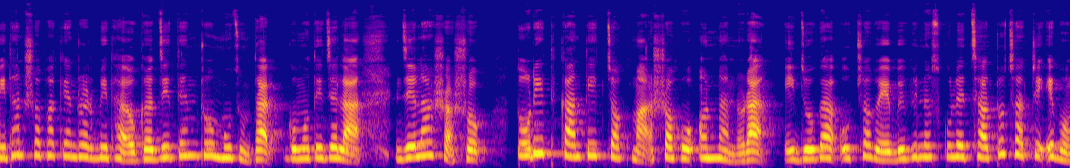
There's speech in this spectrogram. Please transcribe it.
বিধানসভা কেন্দ্রের বিধায়ক জিতেন্দ্র মজুমদার, গোমতী জেলা জেলা শাসক তড়িৎ কান্তি চকমা সহ অন্যান্যরা। এই যোগা উৎসবে বিভিন্ন স্কুলের ছাত্রছাত্রী এবং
